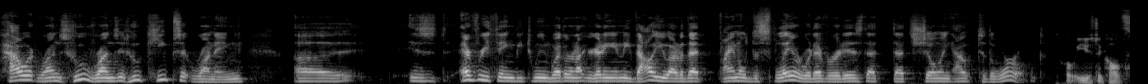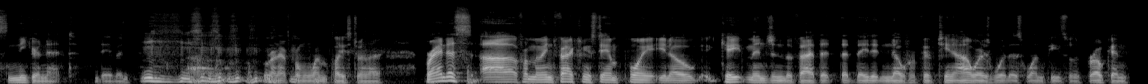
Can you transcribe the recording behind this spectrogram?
how it runs, who runs it, who keeps it running, uh, is everything between whether or not you're getting any value out of that final display or whatever it is that that's showing out to the world. It's what we used to call sneakernet, David. um, run it from one place to another. Brandes, uh, from a manufacturing standpoint, you know, Kate mentioned the fact that, that they didn't know for 15 hours where this one piece was broken.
